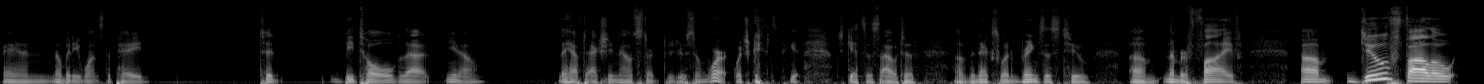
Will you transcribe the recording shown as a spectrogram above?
and nobody wants to pay to be told that you know they have to actually now start to do some work, which gets which gets us out of of the next one. Brings us to um, number five. Um, do follow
